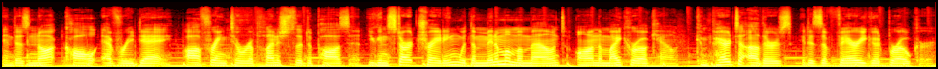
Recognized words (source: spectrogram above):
and does not call every day, offering to replenish the deposit. You can start trading with the minimum amount on the micro account. Compared to others, it is a very good broker.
